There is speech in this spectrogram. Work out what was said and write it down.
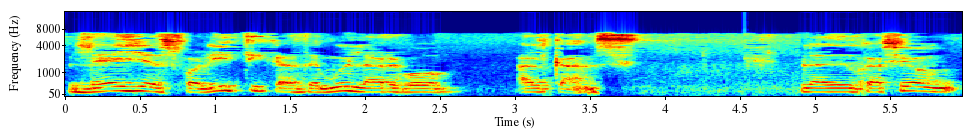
leyes políticas de muy largo alcance. La educación,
